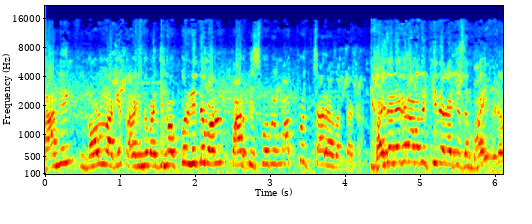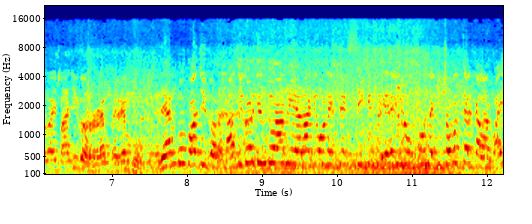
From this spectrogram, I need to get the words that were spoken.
রানিং নল লাগে তারা কিন্তু বাইকে নক করে নিতে পারবেন পার পিস পড়বে মাত্র চার হাজার টাকা। ভাই জান এখানে আমাদের কি দেখাইতেছেন ভাই? এটা ভাই বাজিগর রেম্বো। র্যাম্বো বাজিকর বাজিকর কিন্তু আমি এর আগে অনেক দেখছি কিন্তু এটা কিন্তু অনেক চমৎকার কালার ভাই।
